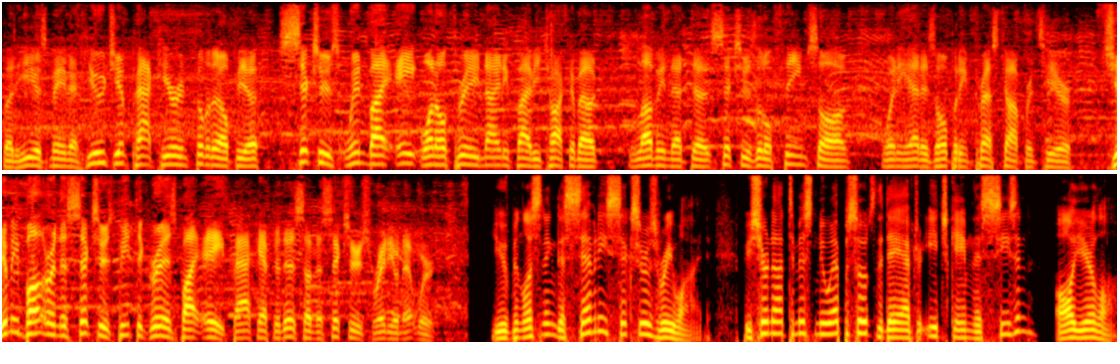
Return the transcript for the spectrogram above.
but he has made a huge impact here in Philadelphia. Sixers win by eight, 103 95. He talked about loving that uh, Sixers little theme song when he had his opening press conference here. Jimmy Butler and the Sixers beat the Grizz by eight. Back after this on the Sixers Radio Network. You've been listening to 76ers Rewind. Be sure not to miss new episodes the day after each game this season, all year long.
